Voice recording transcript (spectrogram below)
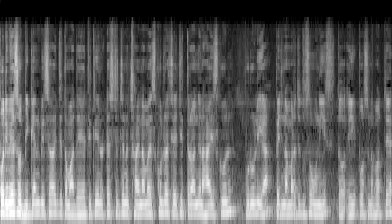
পরিবেশ ও বিজ্ঞান বিষয় যে তোমাদের তৃতীয় টেস্টের জন্য ছয় নম্বর স্কুল রয়েছে, Chittaranjan high school, Purulia. Page number হচ্ছে দুশো উনিশ। তো এই প্রশ্নপত্রের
